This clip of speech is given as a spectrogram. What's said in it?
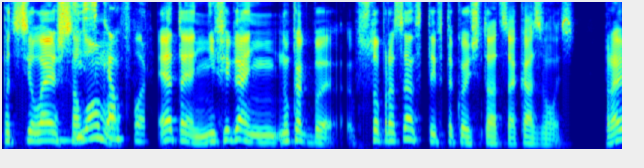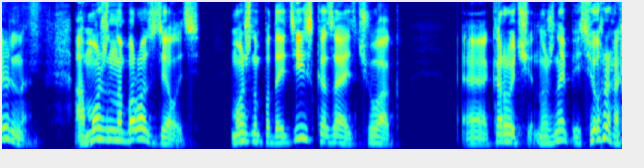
подстилаешь солому, Дискомфорт. это нифига, ну как бы сто процентов ты в такой ситуации оказывалась, правильно? А можно наоборот сделать. Можно подойти и сказать, чувак, э, короче, нужна пятера,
